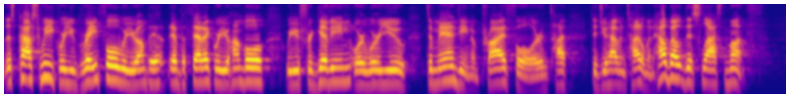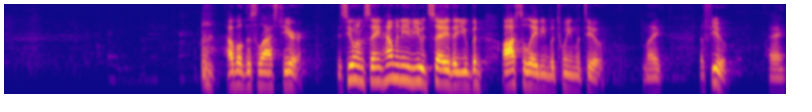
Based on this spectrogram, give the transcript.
This past week, were you grateful? Were you empathetic? Were you humble? Were you forgiving? Or were you demanding or prideful? Or enti- did you have entitlement? How about this last month? How about this last year? You see what I'm saying? How many of you would say that you've been oscillating between the two? Like a few. Okay?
